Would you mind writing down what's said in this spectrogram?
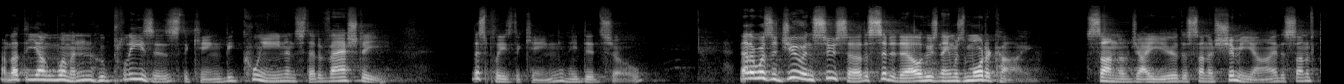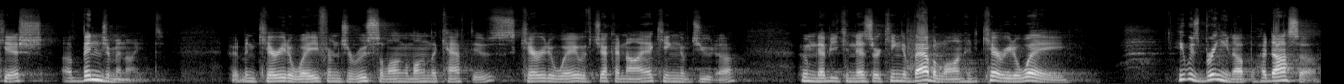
And let the young woman who pleases the king be queen instead of Vashti. This pleased the king, and he did so. Now there was a Jew in Susa, the citadel, whose name was Mordecai, son of Jair, the son of Shimei, the son of Kish, a Benjaminite, who had been carried away from Jerusalem among the captives, carried away with Jeconiah, king of Judah, whom Nebuchadnezzar, king of Babylon, had carried away. He was bringing up Hadassah,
